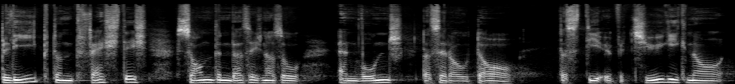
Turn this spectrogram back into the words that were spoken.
bleibt und fest ist, sondern das ist noch so ein Wunsch, dass er auch da, dass die Überzeugung noch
